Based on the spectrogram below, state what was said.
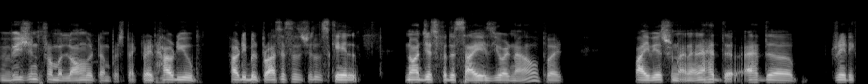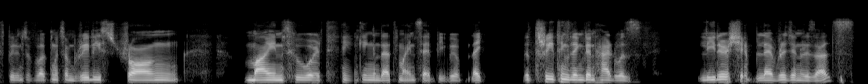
vision from a longer term perspective right? How do you how do you build processes will scale not just for the size you are now but five years from now? And i had the i had the great experience of working with some really strong minds who were thinking in that mindset. People like the three things LinkedIn had was leadership, leverage, and results.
